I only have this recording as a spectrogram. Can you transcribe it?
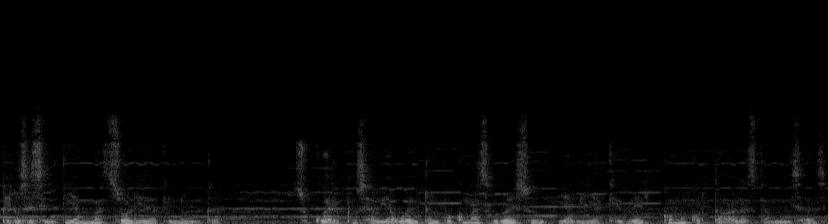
pero se sentía más sólida que nunca. Su cuerpo se había vuelto un poco más grueso y había que ver cómo cortaba las camisas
